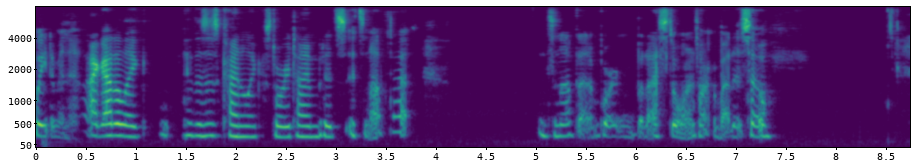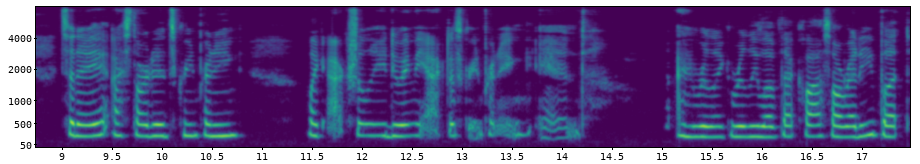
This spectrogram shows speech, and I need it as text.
wait a minute. I gotta like this is kind of like a story time, but it's it's not that it's not that important, but I still want to talk about it. So today I started screen printing, like actually doing the act of screen printing and I really like really love that class already, but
